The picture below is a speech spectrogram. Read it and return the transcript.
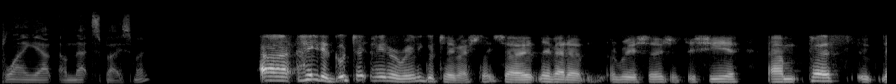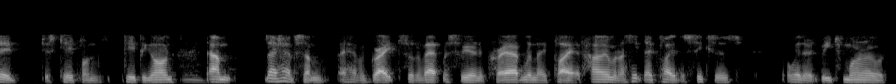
playing out on that space, mate? Uh, Heat are good. Te- Heat are a really good team actually. So they've had a, a resurgence this year. Um, Perth, they just keep on keeping on. Mm. Um, they have some. They have a great sort of atmosphere and a crowd when they play at home, and I think they play the Sixers whether it be tomorrow or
